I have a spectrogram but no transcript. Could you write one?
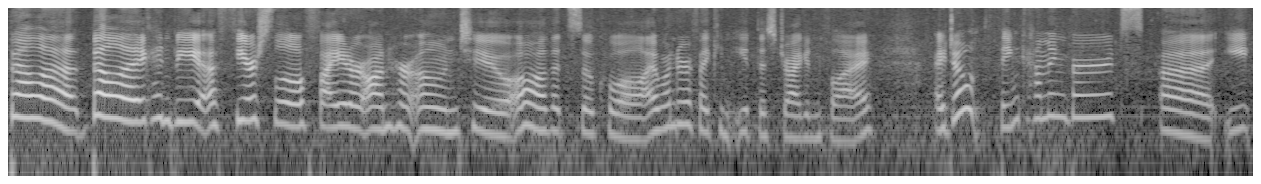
Bella, Bella can be a fierce little fighter on her own too. Oh, that's so cool. I wonder if I can eat this dragonfly. I don't think hummingbirds uh, eat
